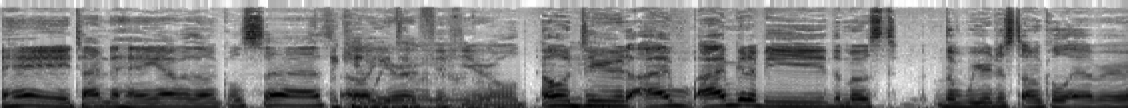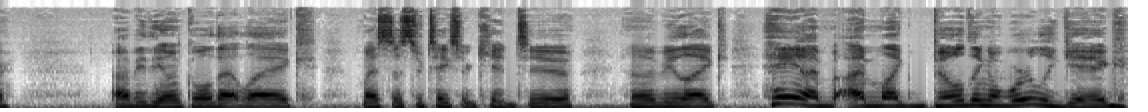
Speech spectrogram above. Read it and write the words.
hey, time to hang out with Uncle Seth. Oh, you're a I'm 50 year old. Oh, Yeah. dude, I'm I'm gonna be the most the weirdest uncle ever. I'll be the uncle that like my sister takes her kid to, and I'll be like, hey, I'm I'm like building a whirly gig.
